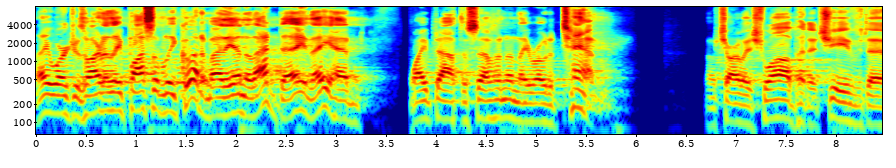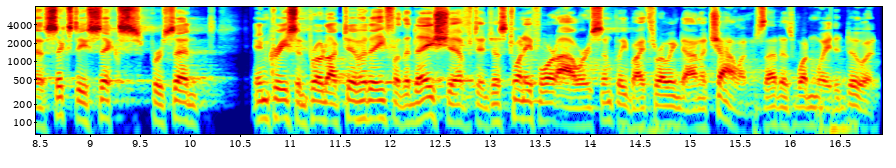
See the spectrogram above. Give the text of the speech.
They worked as hard as they possibly could. And by the end of that day, they had wiped out the seven and they wrote a 10. Now, Charlie Schwab had achieved a 66% increase in productivity for the day shift in just 24 hours simply by throwing down a challenge. That is one way to do it.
